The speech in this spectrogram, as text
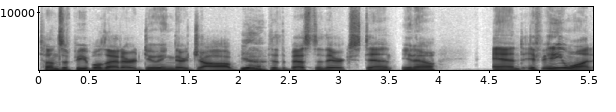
tons of people that are doing their job Yeah. to the best of their extent, you know? And if anyone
